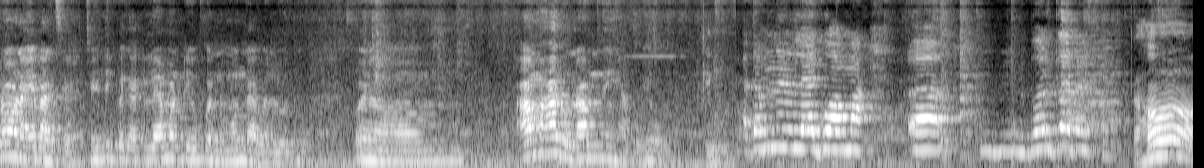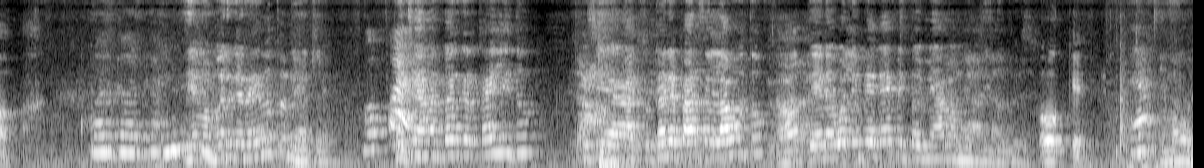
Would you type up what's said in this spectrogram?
ત્રણ આવ્યા છે. જયદીપે કાંક લેમન ટી ઉપરનું મંગાવેલું હતું. પણ આમ સારું નામ નહીં સારું એવું. તમને લાગ્યું આમાં બર્ગર હશે. હા. બર્ગર ખાઈ એમાં બર્ગર આવ્યું હતું ને એટલે. પછી આમાં બર્ગર ખાઈ લીધું. પછી ઘરે પાર્સલ લાવું તું. તો એને ઓલી બેગ આપી તો મેં આમાં મૂકી દીધું ઓકે. એમાં હું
